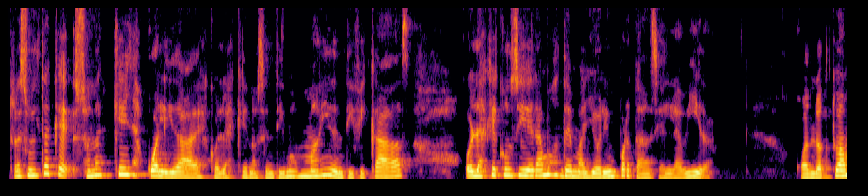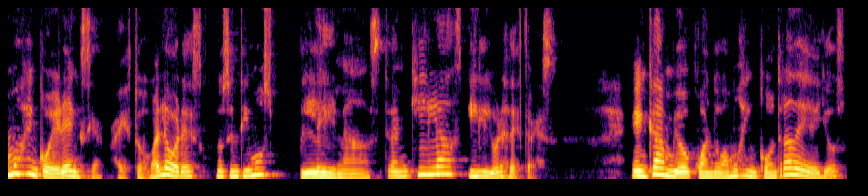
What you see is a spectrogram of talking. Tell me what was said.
Resulta que son aquellas cualidades con las que nos sentimos más identificadas o las que consideramos de mayor importancia en la vida. Cuando actuamos en coherencia a estos valores, nos sentimos plenas, tranquilas y libres de estrés. En cambio, cuando vamos en contra de ellos,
